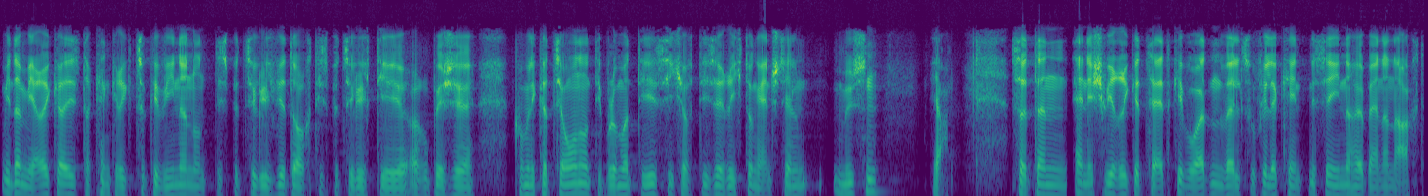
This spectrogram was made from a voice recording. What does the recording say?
Mit Amerika ist da kein Krieg zu gewinnen und diesbezüglich wird auch diesbezüglich die europäische Kommunikation und Diplomatie sich auf diese Richtung einstellen müssen. Ja, es ist halt eine schwierige Zeit geworden, weil so viele Erkenntnisse innerhalb einer Nacht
